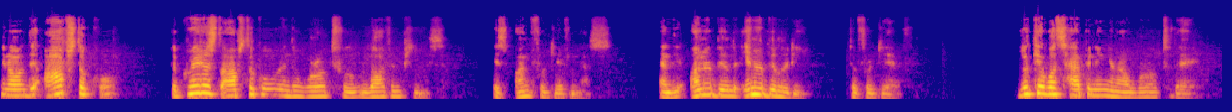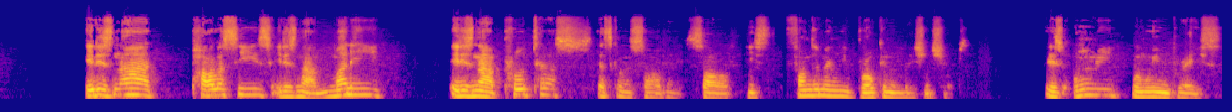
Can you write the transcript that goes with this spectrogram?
You know, the obstacle, the greatest obstacle in the world to love and peace is unforgiveness and the inability to forgive. Look at what's happening in our world today. It is not policies, it is not money, it is not protests that's going to solve, solve these fundamentally broken relationships It is only when we embrace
